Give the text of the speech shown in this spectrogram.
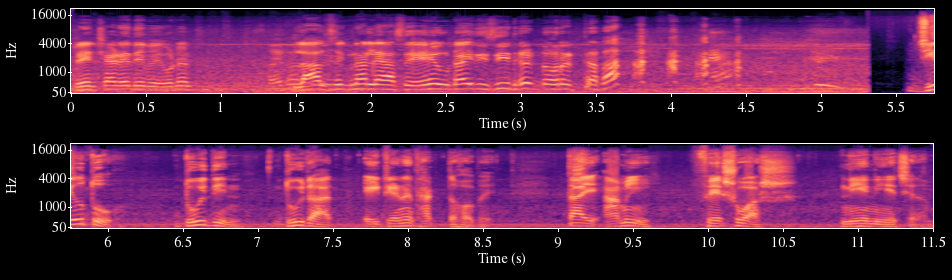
ট্রেন ছাড়িয়ে দেবে ওটা লাল সিগনালে আছে। এ, উঠাই দিছি ডরের যেহেতু দুই দিন, দুই রাত এই ট্রেনে থাকতে হবে, তাই আমি ফেস ওয়াশ নিয়ে নিয়েছিলাম।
